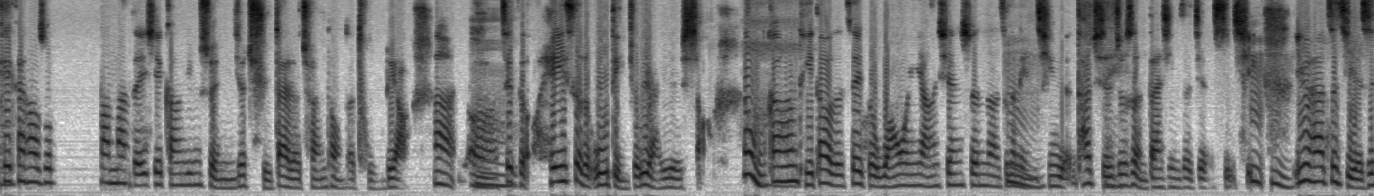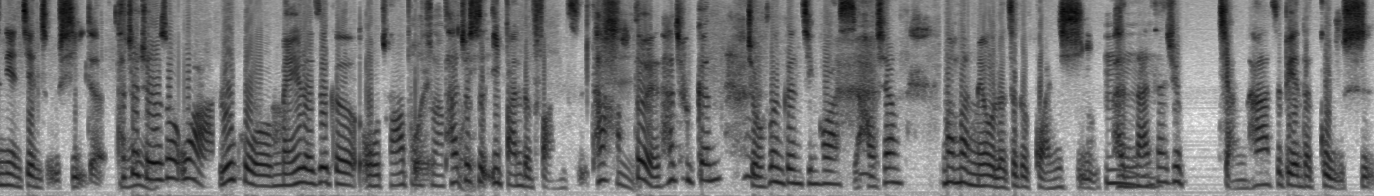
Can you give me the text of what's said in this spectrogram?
可以看到说。慢慢的一些钢筋水泥就取代了传统的涂料，那呃，嗯、这个黑色的屋顶就越来越少。那我们刚刚提到的这个王文阳先生呢，这个年轻人，嗯、他其实就是很担心这件事情，嗯，因为他自己也是念建筑系的，他就觉得说，哇，如果没了这个欧抓婆，他就是一般的房子，他好，对，他就跟 九份跟金花石好像慢慢没有了这个关系，很难再去。讲他这边的故事，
